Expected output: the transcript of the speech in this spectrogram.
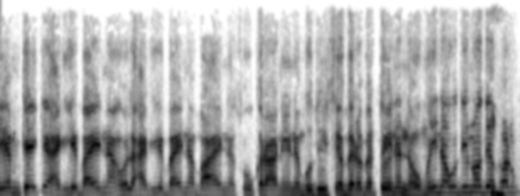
એમ કે કે આગલી બાઈ ના ઓલા આગલી બાઈ ના બાઈ ને છોકરા ને એને બધું છે બરોબર? તો એને નવ મહિના સુધી નો દેખાણું?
